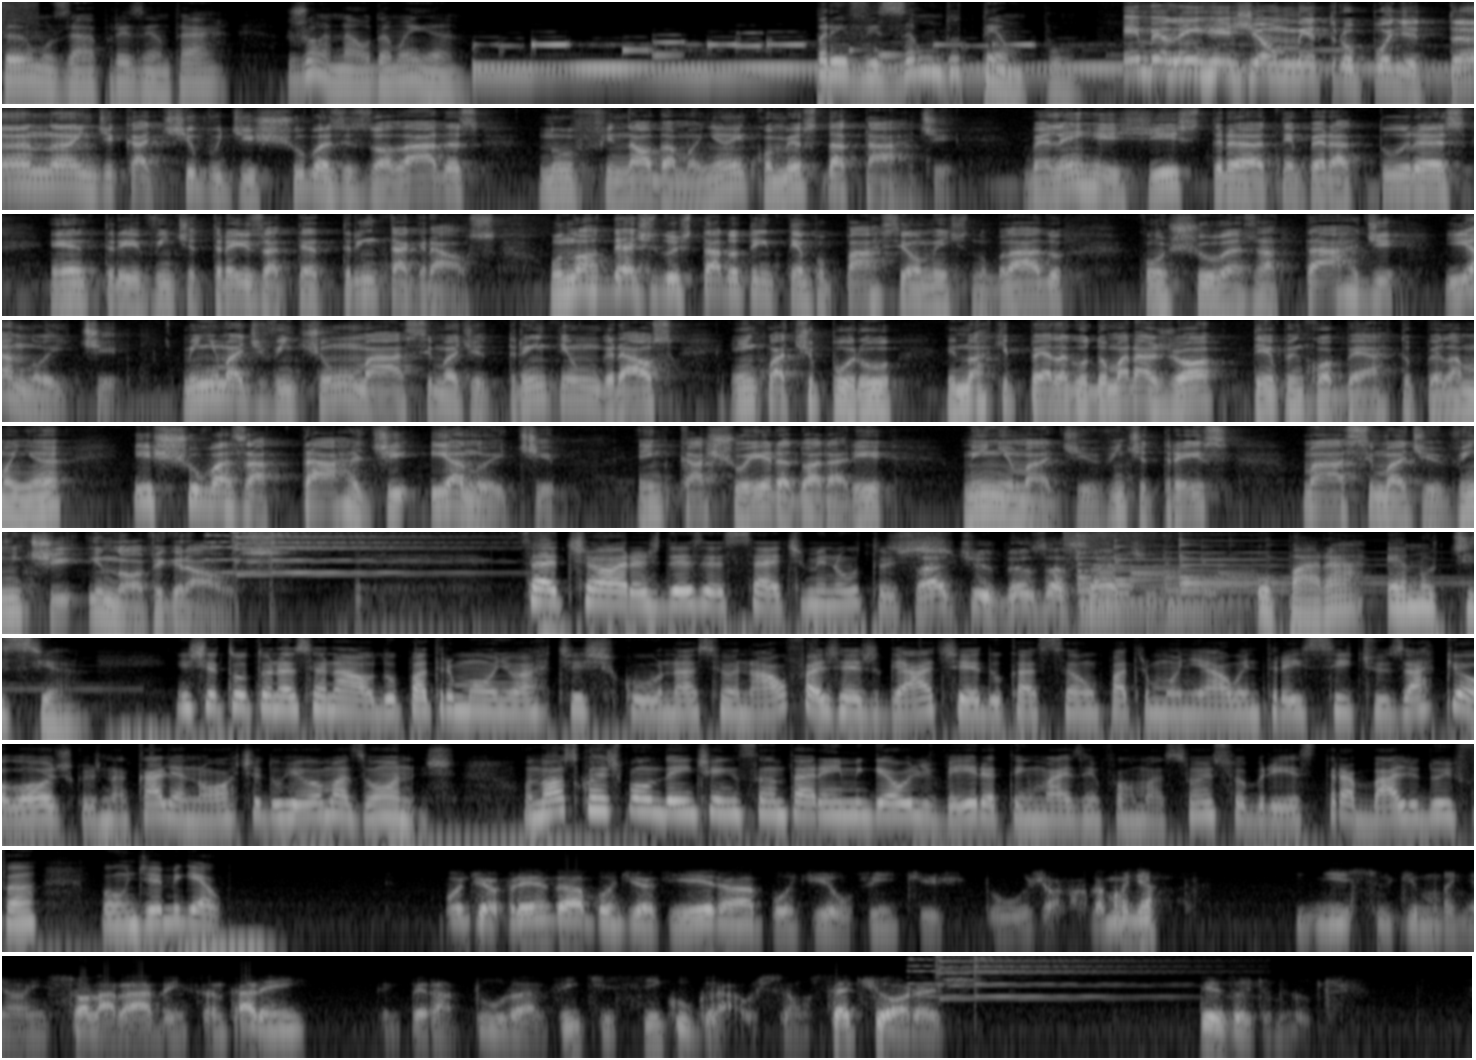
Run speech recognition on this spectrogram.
Voltamos a apresentar Jornal da Manhã. Previsão do tempo. Em Belém, região metropolitana, indicativo de chuvas isoladas no final da manhã e começo da tarde. Belém registra temperaturas entre 23 até 30 graus. O nordeste do estado tem tempo parcialmente nublado, com chuvas à tarde e à noite. Mínima de 21, máxima de 31 graus em Quatipuru e no arquipélago do Marajó, tempo encoberto pela manhã e chuvas à tarde e à noite. Em Cachoeira do Arari, mínima de 23, máxima de 29 graus. 7 horas 17 minutos. 7 e 17. O Pará é notícia. Instituto Nacional do Patrimônio Artístico Nacional faz resgate e educação patrimonial em três sítios arqueológicos na calha norte do Rio Amazonas. O nosso correspondente em Santarém, Miguel Oliveira, tem mais informações sobre esse trabalho do IFAM. Bom dia, Miguel. Bom dia, Brenda. Bom dia, Vieira. Bom dia, ouvintes do Jornal da Manhã. Início de manhã ensolarada em Santarém, temperatura 25 graus. São 7 horas 18 minutos.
